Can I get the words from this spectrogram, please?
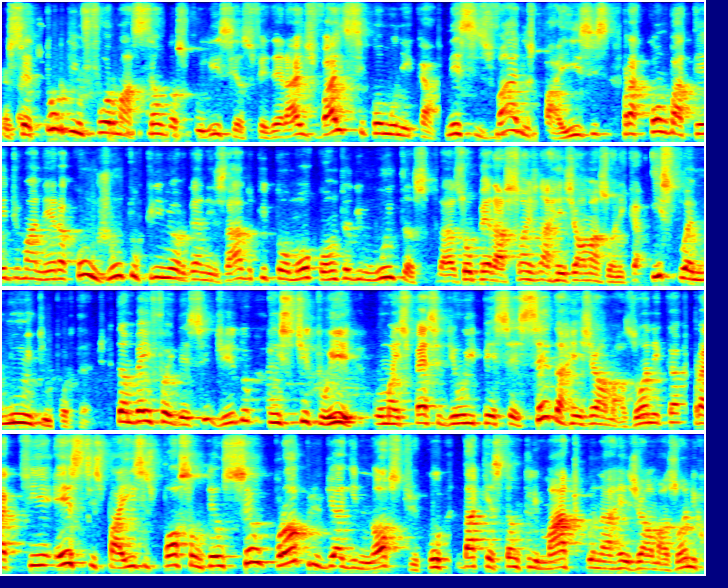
o setor de informação das polícias federais vai se comunicar nesses vários países para combater de maneira conjunta o crime organizado que tomou conta de muitas das operações na região amazônica. Isto é muito importante. Também foi decidido instituir uma espécie de um IPCC da região amazônica para que estes países possam ter o seu próprio diagnóstico da questão climática na região amazônica,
